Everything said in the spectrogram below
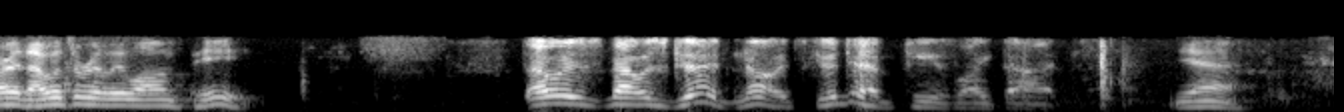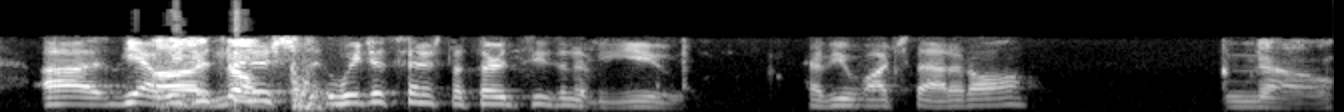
Sorry, that was a really long pee. That was that was good. No, it's good to have peas like that. Yeah. Uh yeah, we Uh, just no. finished we just finished the third season of You. Have you watched that at all? No.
